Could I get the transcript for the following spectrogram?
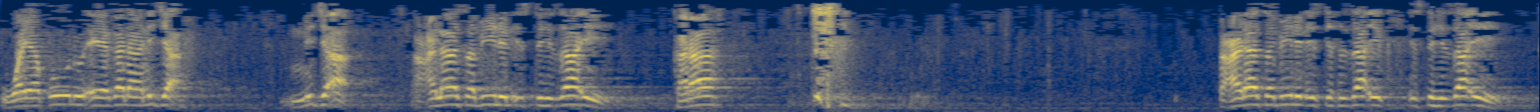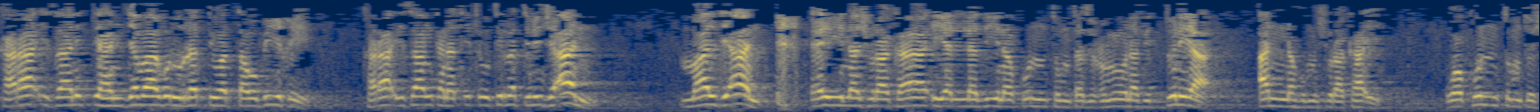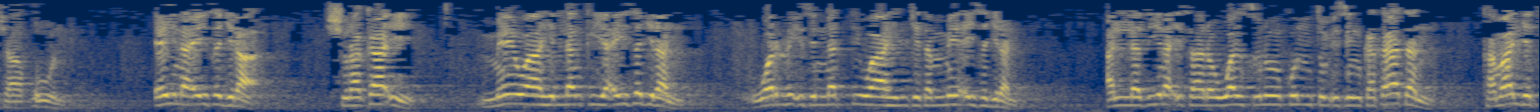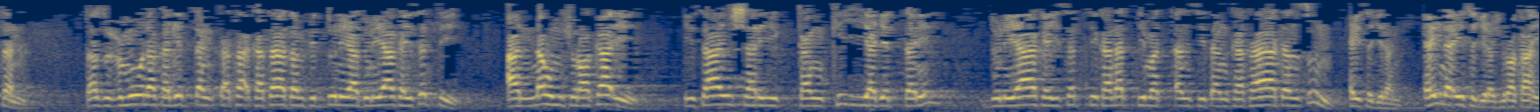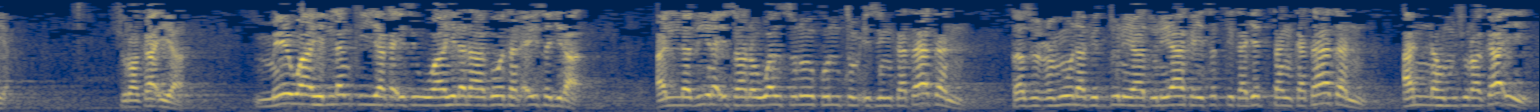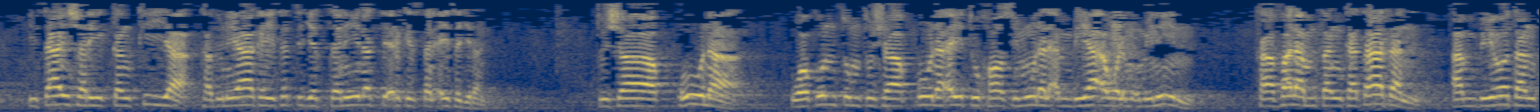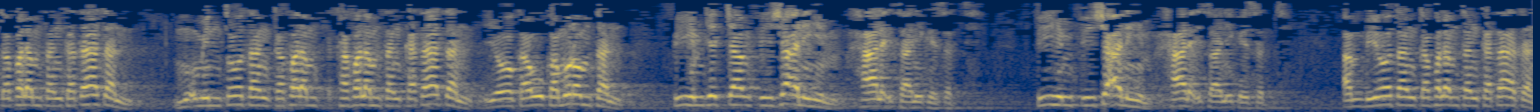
ويقول إيغنا نجأ. نجأ على سبيل الاستهزاء. كراه على سبيل الاستهزاء استهزاء. كرا إسانت هنجما قل الرد والتوبيخ. كرا إسان كانت إتوترت نجآن مال جآن أين شركائي الذين كنتم تزعمون في الدنيا أنهم شركائي وكنتم تشاقون أين أيس جرا شركائي mee waa hillan kiyya eeysa jiran warri isinnatti waa hiljetammee eeysa jiran alladhiina isaanowwan sunuu kuntum isin kataatan kamaal jettan tazcumuuna ka jettan kataatan fi duniyaa duniyaa keeysatti annahum shurakaa'i isaan shariikan kiyya jettani duniyaa keeysatti kanatti maxxansitan kataatan sun eeysa jiran eyna eeysa jira shurakaa'iya shurakaa'iya mee waa hillan kiyya ka isin waa hilanaa gootan eeysa jira alladhiina isaanowwan sunuu kuntum isin kataatan تزعمون في الدنيا دنيا كيست كجتا كتاتا أنهم شركائي إسان شريكا كيا كدنيا كيست جتنين إركستا أي سجرا تشاقون وكنتم تشاقون أي تخاصمون الأنبياء والمؤمنين كفلم تنكتاتا أنبيوتا كفلم تنكتاتا مؤمنتوتا كفلم تنكتاتا يوكاو كمرمتا فيهم جتان في شأنهم حال إساني كيست فيهم في شأنهم حال إساني كيست أنبيوتا كفلم تنكتاتا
